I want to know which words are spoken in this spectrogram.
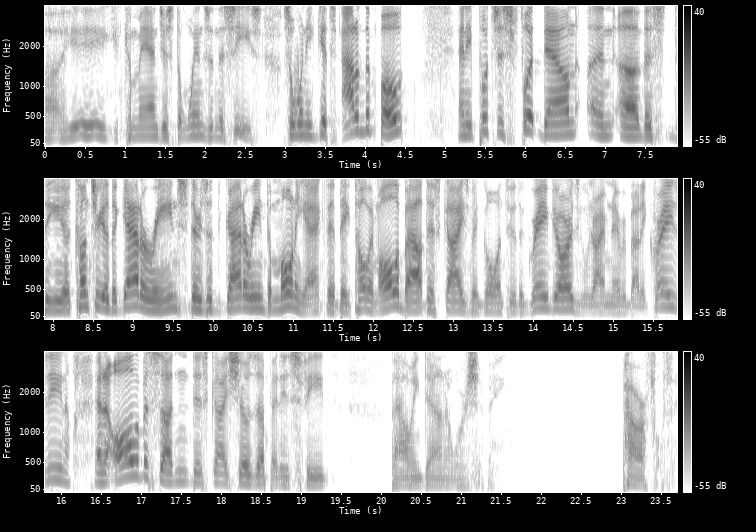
uh, he, he can just the winds and the seas. So when he gets out of the boat, and he puts his foot down in uh, this, the uh, country of the Gadarenes. There's a Gadarene demoniac that they tell him all about. This guy's been going through the graveyards, driving everybody crazy. And all of a sudden, this guy shows up at his feet, bowing down and worshiping. Powerful thing.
